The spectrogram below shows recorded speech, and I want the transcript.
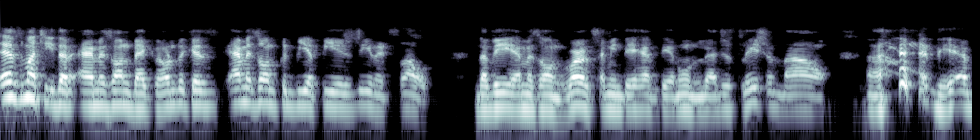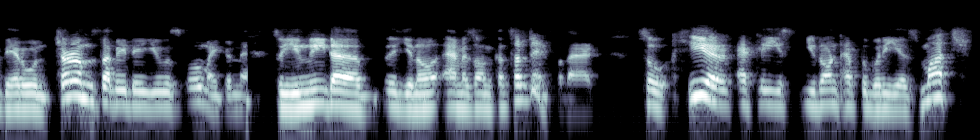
as much either Amazon background because Amazon could be a PhD in itself. The way Amazon works, I mean, they have their own legislation now. Uh, they have their own terms the way they use. Oh my goodness! So you need a you know Amazon consultant for that. So here, at least, you don't have to worry as much.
